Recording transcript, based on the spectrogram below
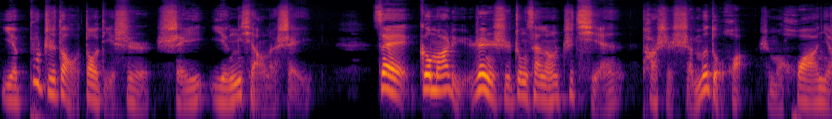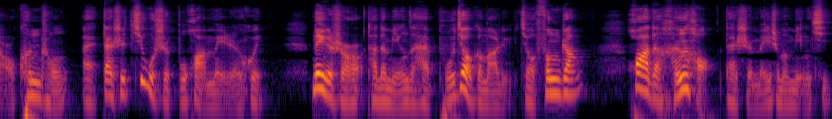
也不知道到底是谁影响了谁。在戈马吕认识中三郎之前，他是什么都画，什么花鸟昆虫，哎，但是就是不画美人绘。那个时候，他的名字还不叫戈马吕，叫风章，画的很好，但是没什么名气。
